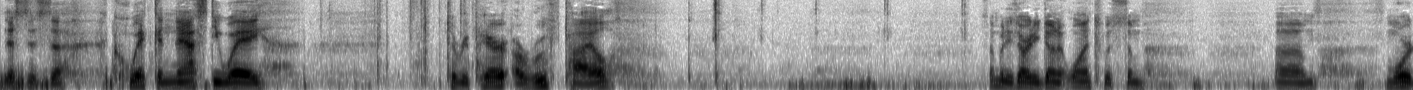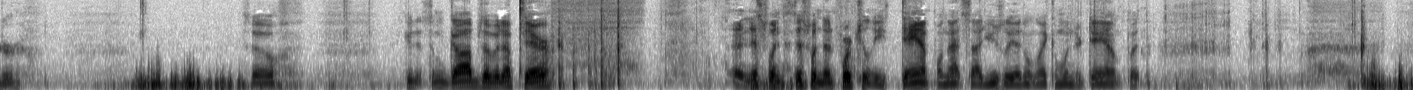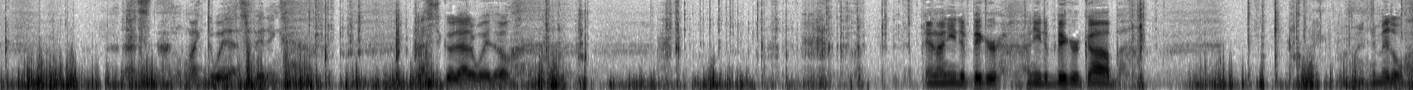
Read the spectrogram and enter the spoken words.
This is the quick and nasty way to repair a roof tile. Somebody's already done it once with some um, mortar. So get some gobs of it up there. And this one, this one unfortunately is damp on that side. Usually I don't like them when they're damp, but that's, I don't like the way that's fitting. Has to go that way though. And I need a bigger, I need a bigger gob in the middle.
